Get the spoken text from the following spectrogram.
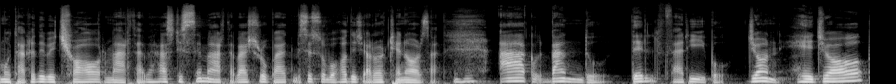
معتقد به چهار مرتبه هست که سه مرتبهش رو باید مثل صبحات جلال کنار زد. عقل بند و دل فریب و جان هجاب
